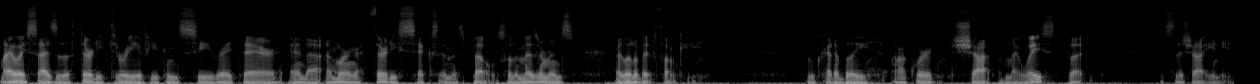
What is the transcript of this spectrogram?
My waist size is a 33, if you can see right there, and uh, I'm wearing a 36 in this belt, so the measurements are a little bit funky. Incredibly awkward shot of my waist, but it's the shot you need.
